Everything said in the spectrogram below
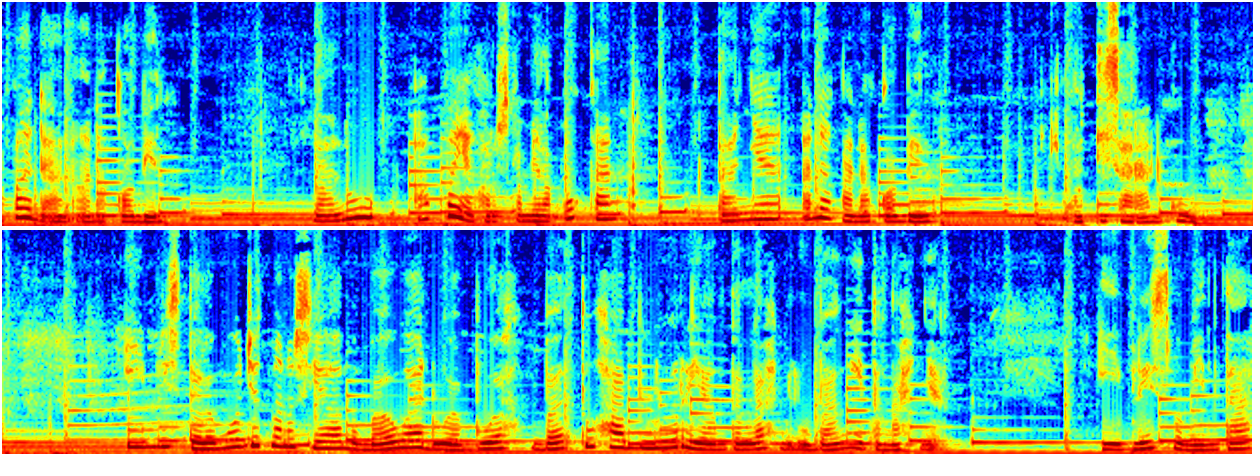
kepada anak-anak Kobil. Lalu, apa yang harus kami lakukan? Tanya anak-anak Kobil. Ikuti saranku. Iblis dalam wujud manusia membawa dua buah batu hablur yang telah dilubangi tengahnya. Iblis meminta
